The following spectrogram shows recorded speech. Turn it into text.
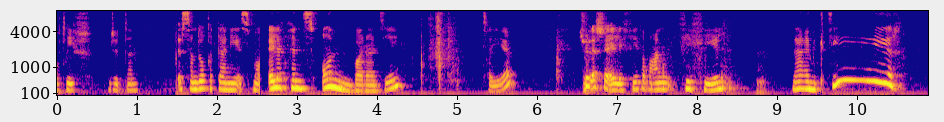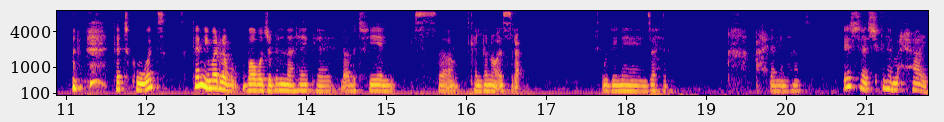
لطيف جدا. الصندوق الثاني اسمه Elephants on Paradis طيب. شو الأشياء اللي فيه؟ طبعا في فيل ناعم كتير. كتكوت كاني مرة بابا جاب لنا هيك لعبة فيل بس كان لونه أزرق ودينيه زهري. أحلى من هاد. إيش شكلها محاي.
